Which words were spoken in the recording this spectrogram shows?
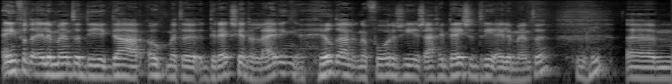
een van de elementen die ik daar ook met de directie en de leiding heel duidelijk naar voren zie, is eigenlijk deze drie elementen. Ehm,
